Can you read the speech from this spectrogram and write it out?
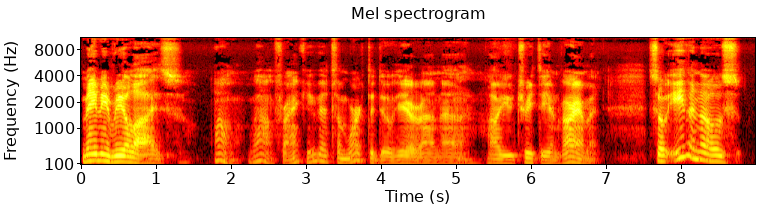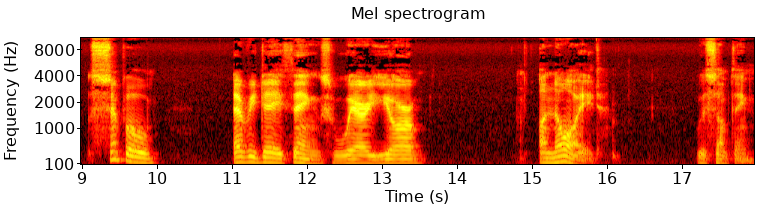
made me realize, oh, wow, Frank, you got some work to do here on uh, how you treat the environment. So even those simple everyday things where you're annoyed with something,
